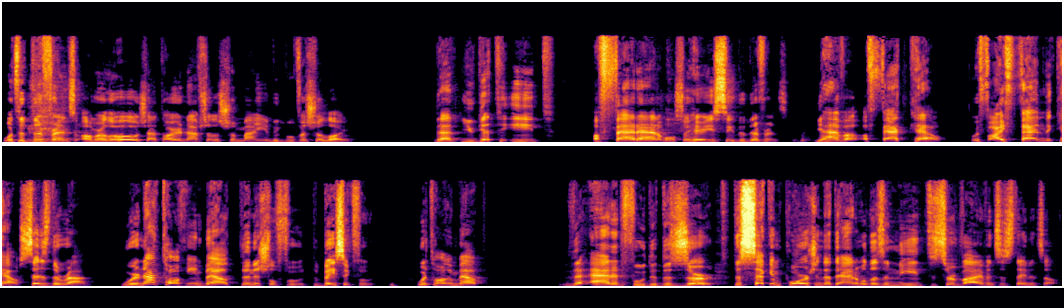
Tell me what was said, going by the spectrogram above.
What's the difference? Oh, Shaloi. That you get to eat a fat animal. So here you see the difference. You have a, a fat cow. If I fatten the cow, says the Ran, we're not talking about the initial food, the basic food. We're talking about the added food, the dessert, the second portion that the animal doesn't need to survive and sustain itself.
